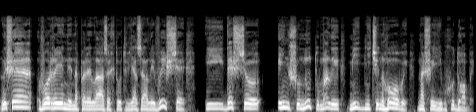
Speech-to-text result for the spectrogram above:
Лише ворини на перелазах тут в'язали вище і дещо іншу нуту мали мідні чингови на шиї в худоби.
